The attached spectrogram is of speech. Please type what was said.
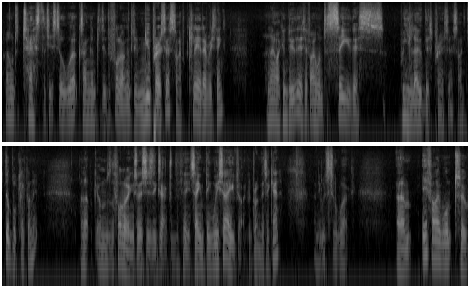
if I want to test that it still works, I'm going to do the following. I'm going to do new process, so I've cleared everything. And now I can do this. If I want to see this, reload this process, I double click on it, and up comes the following. So this is exactly the th same thing we saved. I could run this again, and it would still work. Um, if I want to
